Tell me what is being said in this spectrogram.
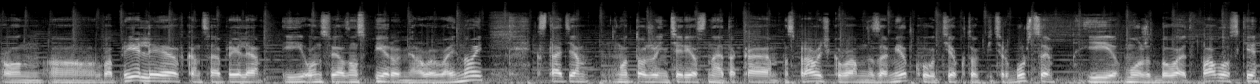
Он э, в апреле, в конце апреля, и он связан с Первой мировой войной. Кстати, вот тоже интересная такая справочка вам на заметку. Те, кто петербуржцы и, может, бывают в Павловске,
